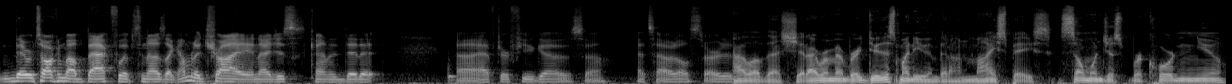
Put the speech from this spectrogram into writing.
they were talking about backflips, and I was like, "I'm gonna try," it, and I just kind of did it uh, after a few goes. So that's how it all started. I love that shit. I remember, dude, this might even been on MySpace. Someone just recording you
